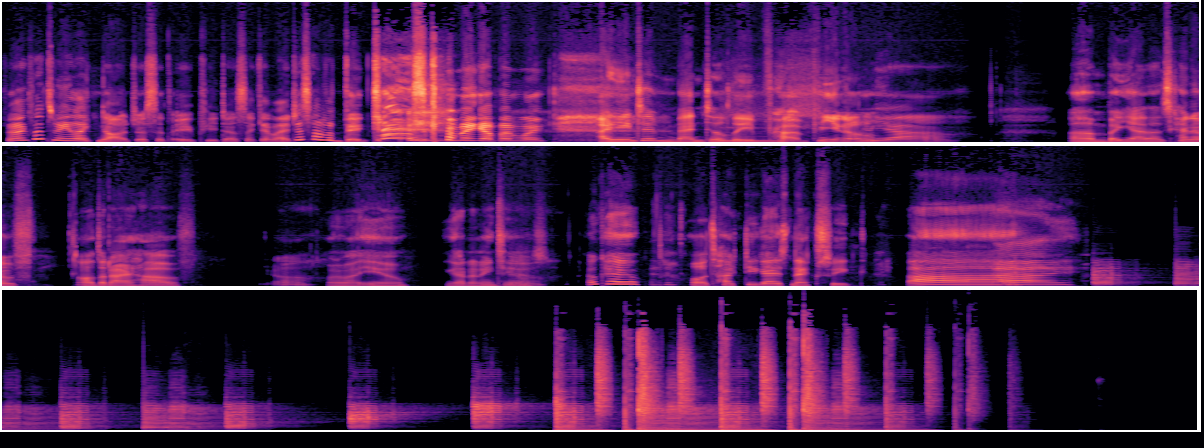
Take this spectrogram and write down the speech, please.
I feel like that's me, like not just with AP tests. Like if I just have a big test coming up, I'm like, I need to mentally Mm. prep, you know. yeah, Um, but yeah, that's kind of all that I have. yeah. What about you? You got anything else? Okay, well, talk to you guys next week. Bye. Bye.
